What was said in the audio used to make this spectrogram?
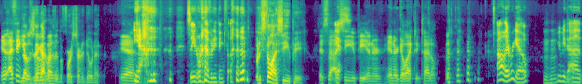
Yeah, I think No, it was they got rid of the- it before I started doing it. Yeah, Yeah. so you don't have anything for that. But it's still ICUP. it's the Yes. ICUP inter intergalactic title. Oh, there we go. hmm Give me that.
